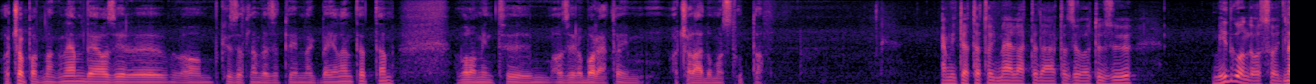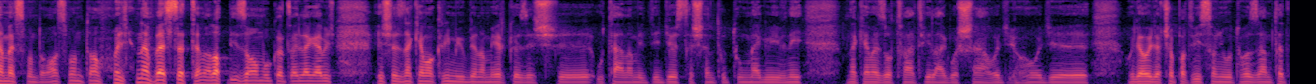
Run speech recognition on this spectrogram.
a csapatnak nem, de azért a közvetlen vezetőimnek bejelentettem, valamint azért a barátaim, a családom azt tudta. Említetted, hogy melletted állt az öltöző. Mit gondolsz, hogy... Nem ezt mondtam, azt mondtam, hogy nem vesztettem el a bizalmukat, vagy legalábbis, és ez nekem a Krimiükben a mérkőzés után, amit győztesen tudtunk megvívni, nekem ez ott vált világossá, hogy, hogy, hogy ahogy a csapat viszonyult hozzám, tehát,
